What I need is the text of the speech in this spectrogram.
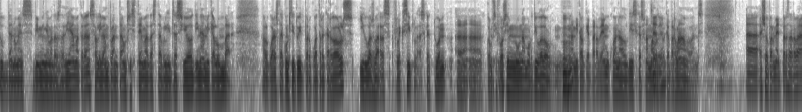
tub de només 20 mm de diàmetre, se li va implantar un sistema d'estabilització dinàmica lumbar, el qual està constituït per quatre cargols i dues barres flexibles, que actuen eh, eh, com si fossin un amortiguador, uh -huh. una mica el que perdem quan el disc es fa mal, sí, sí. el que parlàvem abans eh, això permet preservar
